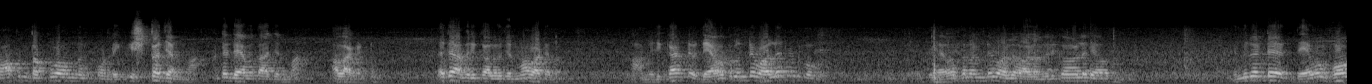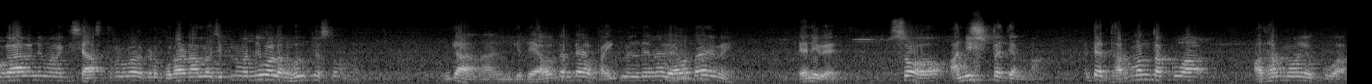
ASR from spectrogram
పాపం తక్కువ ఉందనుకోండి ఇష్ట జన్మ అంటే దేవతా జన్మ అలాగంటే అయితే అమెరికాలో జన్మ వాటెవర్ అమెరికా అంటే దేవతలు ఉంటే వాళ్ళేనండి బాబు. దేవతలు అంటే వాళ్ళు వాళ్ళు అమెరికా వాళ్ళే దేవతలు. ఎందుకంటే దేవభోగాలని మనకి శాస్త్రంలో ఇక్కడ పురాణాల్లో చెప్పినవన్నీ వాళ్ళు అనుభవించేస్తూ ఉన్నారు. ఇంకా ఇంక దేవత అంటే పైకి వెళ్తేనే దేవత ఏమి? ఎనీవే సో అనిష్ట జన్మ. అంటే ధర్మం తక్కువ అధర్మం ఎక్కువ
